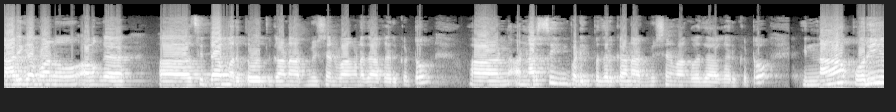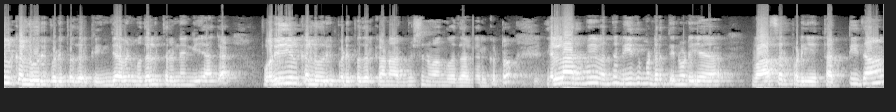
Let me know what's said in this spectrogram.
தாரிகா பானு அவங்க சித்தா மருத்துவத்துக்கான அட்மிஷன் வாங்கினதாக இருக்கட்டும் நர்சிங் படிப்பதற்கான அட்மிஷன் வாங்குவதாக இருக்கட்டும் நான் பொறியியல் கல்லூரி படிப்பதற்கு இந்தியாவின் முதல் திருநங்கையாக பொறியியல் கல்லூரி படிப்பதற்கான அட்மிஷன் வாங்குவதாக இருக்கட்டும் எல்லாருமே வந்து நீதிமன்றத்தினுடைய வாசற்படியை தட்டி தான்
